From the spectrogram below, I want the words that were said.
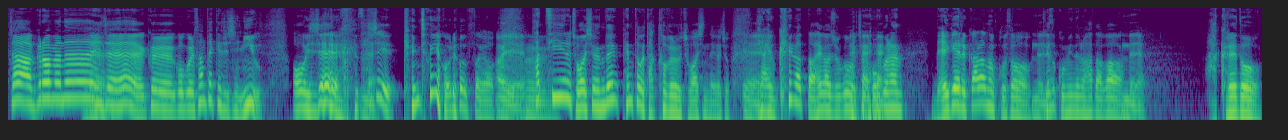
자, 그러면은 네. 이제 그 곡을 선택해 주신 이유. 어 이제 사실 굉장히 어려웠어요. 아, 예. 파티를 좋아하시는데 팬텀의 닥터벨을 좋아하신다 해가지고 예. 야 이거 큰일 났다 해가지고 제가 곡을 한네 개를 깔아놓고서 네네. 계속 고민을 하다가 네. 아 그래도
